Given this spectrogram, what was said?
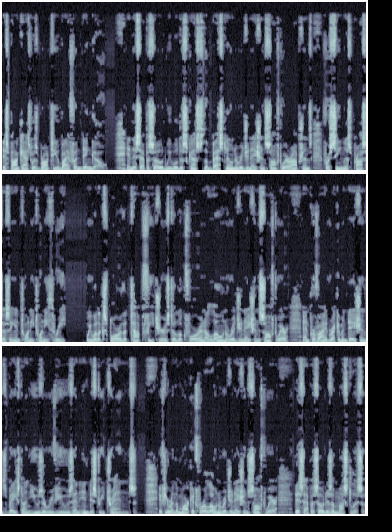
This podcast was brought to you by Fundingo. In this episode, we will discuss the best loan origination software options for seamless processing in 2023. We will explore the top features to look for in a loan origination software and provide recommendations based on user reviews and industry trends. If you're in the market for a loan origination software, this episode is a must listen.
